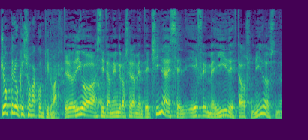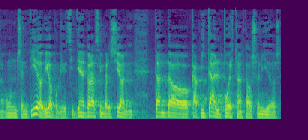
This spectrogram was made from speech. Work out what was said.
Yo creo que eso va a continuar. Te lo digo así también groseramente. ¿China es el FMI de Estados Unidos en algún sentido? Digo, porque si tiene todas las inversiones, tanto capital puesto en Estados Unidos.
